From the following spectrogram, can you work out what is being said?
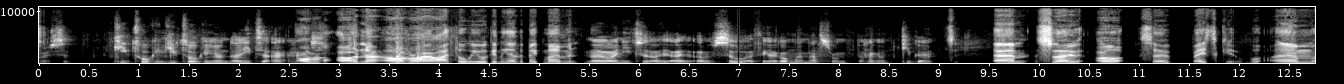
Right, so. Keep talking, keep talking. I, I need to. I, I- All right. Oh no. All right. I thought we were going to get the big moment. No, I need to. I, I, I'm still. I think I got my maths wrong. But hang on, keep going. Um. So, uh, so basically, um,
